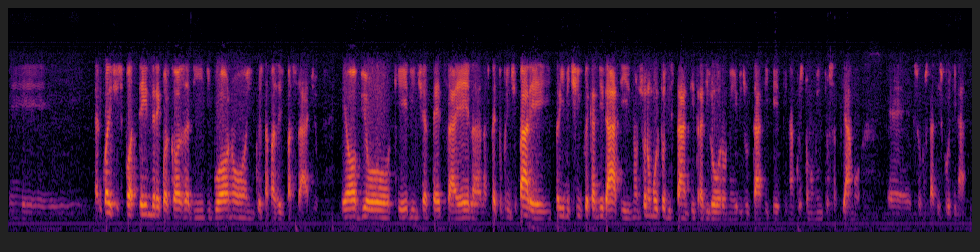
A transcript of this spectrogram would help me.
eh, dalle quali ci si può attendere qualcosa di, di buono in questa fase di passaggio. È ovvio che l'incertezza è l'aspetto principale, i primi cinque candidati non sono molto distanti tra di loro nei risultati che fino a questo momento sappiamo eh, sono stati scrutinati.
